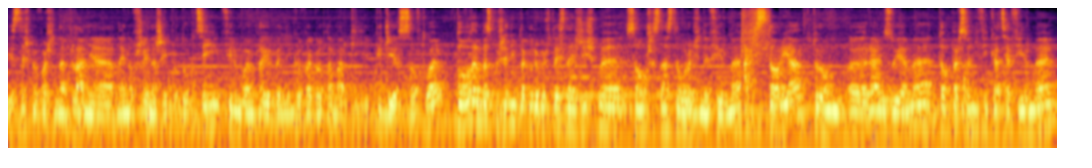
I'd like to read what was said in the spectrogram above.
Jesteśmy właśnie na planie najnowszej naszej produkcji, filmu employer brandingowego dla marki PGS Software. Powodem bezpośrednim, dla którego tutaj znaleźliśmy są 16 urodziny firmy, a historia, którą e, realizujemy to personifikacja firmy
